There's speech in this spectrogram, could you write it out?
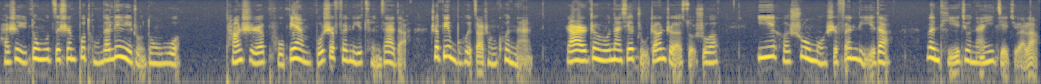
还是与动物自身不同的另一种动物？唐时普遍不是分离存在的，这并不会造成困难。然而，正如那些主张者所说，一和数目是分离的，问题就难以解决了。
